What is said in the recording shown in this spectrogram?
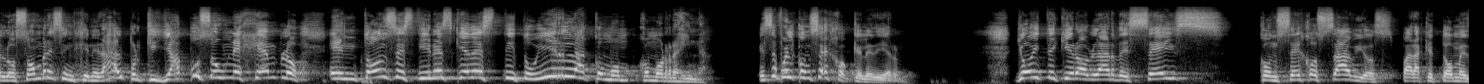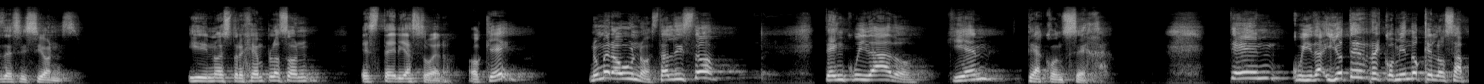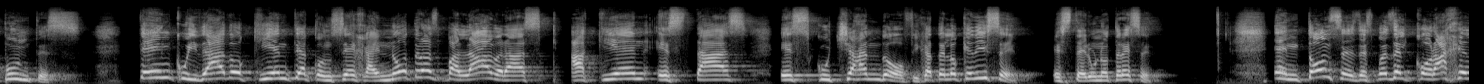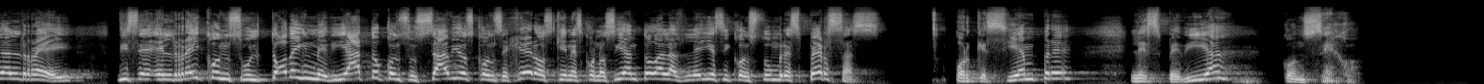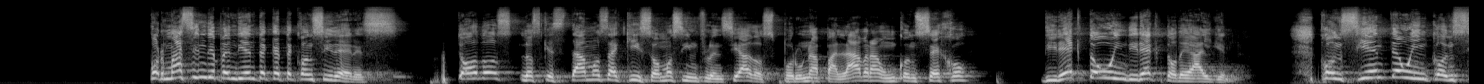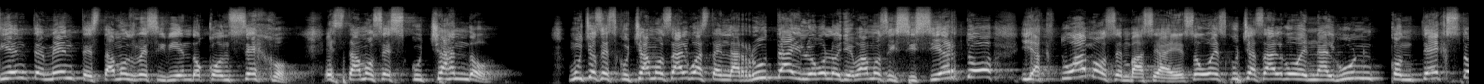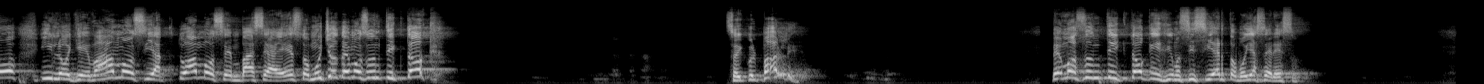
los hombres en general, porque ya puso un ejemplo. Entonces tienes que destituirla como, como reina. Ese fue el consejo que le dieron. Yo hoy te quiero hablar de seis consejos sabios para que tomes decisiones. Y nuestro ejemplo son Esther y Azuero, ¿ok? Número uno, ¿estás listo? Ten cuidado, ¿quién te aconseja? Ten cuidado. Y yo te recomiendo que los apuntes. Ten cuidado quien te aconseja. En otras palabras, a quién estás escuchando. Fíjate lo que dice Esther 1.13. Entonces, después del coraje del rey, dice, el rey consultó de inmediato con sus sabios consejeros, quienes conocían todas las leyes y costumbres persas, porque siempre les pedía consejo. Por más independiente que te consideres, todos los que estamos aquí somos influenciados por una palabra, un consejo, directo o indirecto de alguien. Consciente o inconscientemente estamos recibiendo consejo, estamos escuchando. Muchos escuchamos algo hasta en la ruta y luego lo llevamos y si es cierto y actuamos en base a eso. O escuchas algo en algún contexto y lo llevamos y actuamos en base a esto. Muchos vemos un TikTok. Soy culpable. Vemos un TikTok y decimos, sí es cierto, voy a hacer eso.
